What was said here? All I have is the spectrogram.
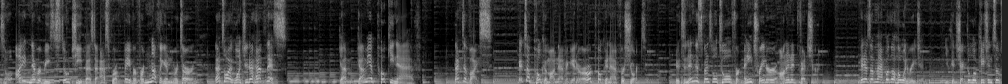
So I'd never be so cheap as to ask for a favor for nothing in return. That's why I want you to have this. Got, got me a Pokenav. That device. It's a Pokemon Navigator, or Pokenav for short. It's an indispensable tool for any trainer on an adventure. It has a map of the Hoenn region. You can check the locations of,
